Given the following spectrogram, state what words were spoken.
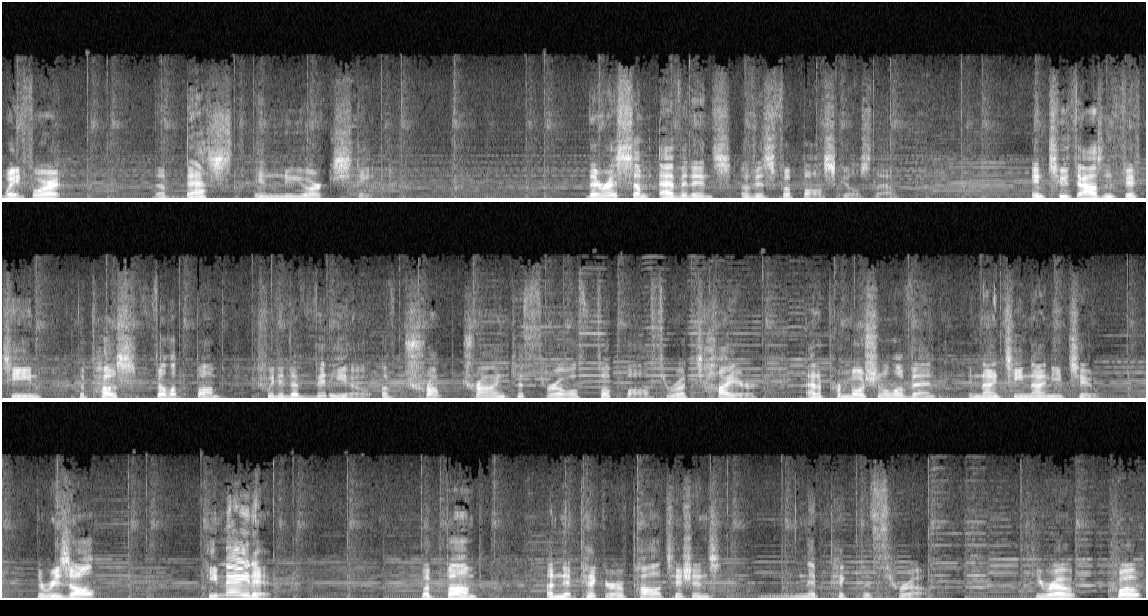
wait for it, the best in New York State. There is some evidence of his football skills, though. In 2015, the Post's Philip Bump tweeted a video of Trump trying to throw a football through a tire at a promotional event in 1992. The result? He made it. But Bump, a nitpicker of politicians, nitpicked the throw. He wrote, quote,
